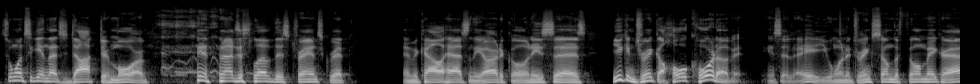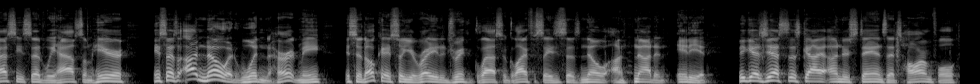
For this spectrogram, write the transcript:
So once again, that's Dr. Moore. and I just love this transcript that Mikhail has in the article. And he says, you can drink a whole quart of it. He says, hey, you want to drink some the filmmaker asked? He said, we have some here. He says, I know it wouldn't hurt me. He said, okay, so you're ready to drink a glass of glyphosate. He says, no, I'm not an idiot. Because yes, this guy understands that's harmful.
